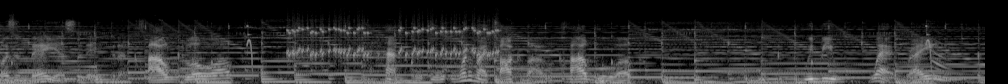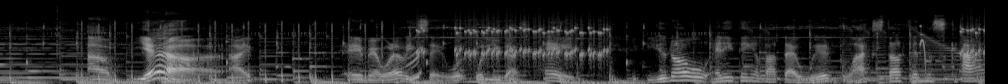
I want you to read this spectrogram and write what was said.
wasn't there yesterday. Did a cloud blow up? What am I talking about? A cloud blew up, we'd be wet, right? Um, yeah. I. Hey man, whatever you say. What, what do you guys? Hey, you know anything about that weird black stuff in the sky?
